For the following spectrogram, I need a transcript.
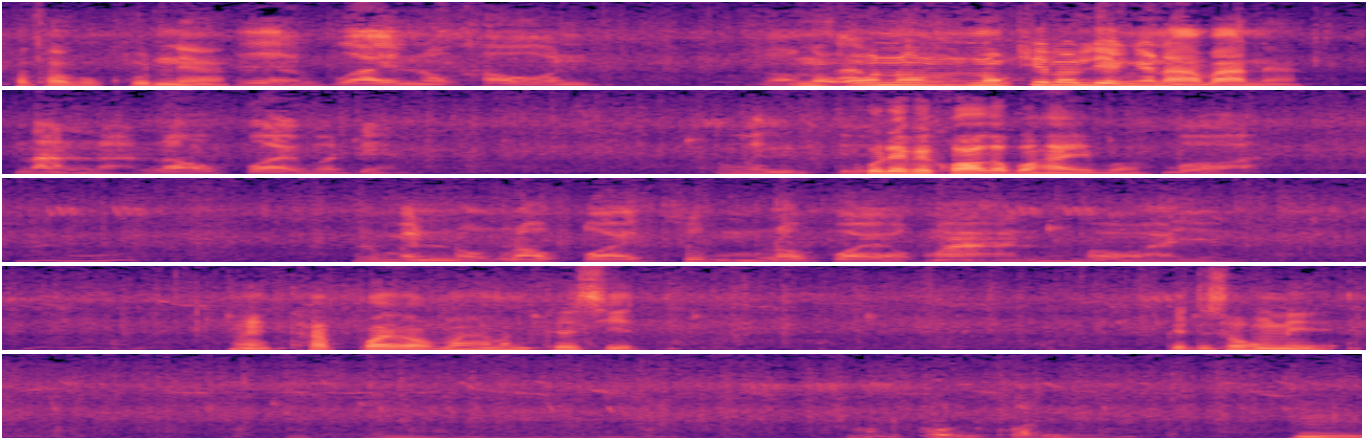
พ่อทอบุคุณเนี่ยเออปล่อยนกเขาอันสองนกสาโอ้มนตักวนกที่เราเลี้ยงอยู่หน้าบ้านเนี่ยนั่นล่ะเล่าปล่อยหมดเนี่ยมันตื่นผู้ได้ไปคว้าก็บ่ให้บ่บ่นี่มันนกเล่าปล่อยซุ่มเล่าปล่อยออกมาหันบ่ว่าอย่างเอ้ยถ้าปล่อยออกมามันคือสิเป็นทรงนี่เป็นมันกุ้นคนอืม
